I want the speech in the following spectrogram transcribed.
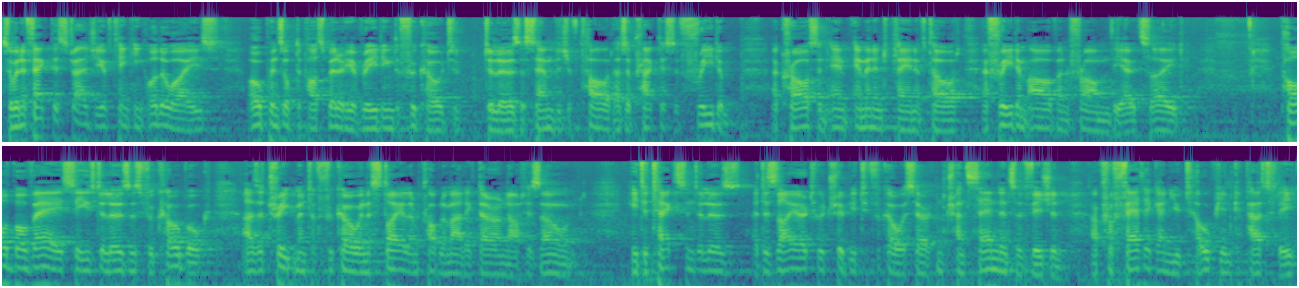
So, in effect, this strategy of thinking otherwise opens up the possibility of reading the Foucault Deleuze assemblage of thought as a practice of freedom across an em- immanent plane of thought, a freedom of and from the outside. Paul Bové sees Deleuze's Foucault book as a treatment of Foucault in a style and problematic that are not his own. He detects in Deleuze a desire to attribute to Foucault a certain transcendence of vision, a prophetic and utopian capacity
